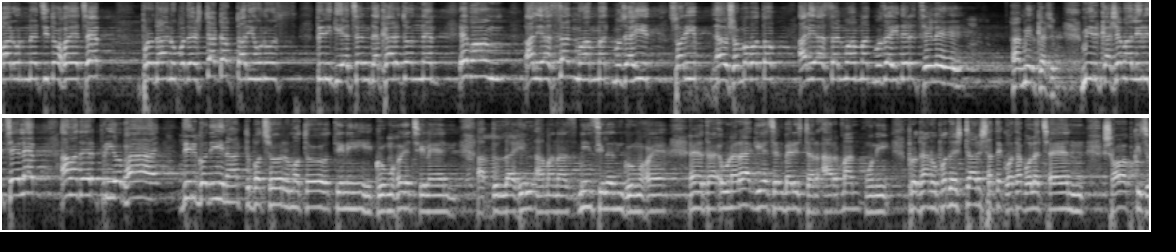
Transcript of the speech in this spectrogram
ঘর উন্মেচিত হয়েছে। প্রধান উপদেষ্টা ডক্টর ইউনুস, তিনি গিয়েছেন দেখার জন্যে এবং আলী হাসান মোহাম্মদ মুজাহিদ, শরীফ সম্ভবত আলী হাসান মোহাম্মদ মুজাহিদের ছেলে। হ্যাঁ মীর কাসেম মীর কাসেম আলীর ছেলে, আমাদের প্রিয় ভাই, দীর্ঘদিন আট বছর মতো তিনি গুম হয়েছিলেন। আবদুল্লাহিল আমান আজমি ছিলেন গুম হয়ে তা ওনারা গিয়েছেন ব্যারিস্টার আরমান। উনি প্রধান উপদেষ্টার সাথে কথা বলেছেন, সব কিছু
